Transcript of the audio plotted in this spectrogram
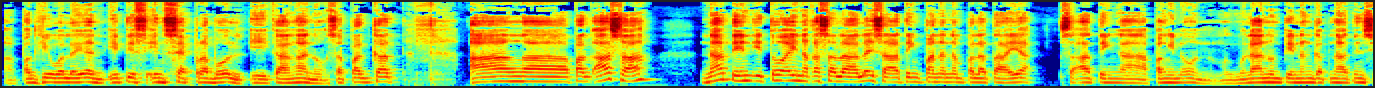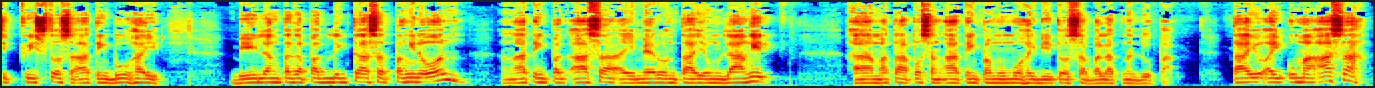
paghiwalayan. It is inseparable, ika nga, no? Sapagkat ang ah, pag-asa natin, ito ay nakasalalay sa ating pananampalataya sa ating ah, Panginoon. Magmula nung tinanggap natin si Kristo sa ating buhay bilang tagapagligtas at Panginoon, ang ating pag-asa ay meron tayong langit ah, matapos ang ating pamumuhay dito sa balat ng lupa. Tayo ay umaasa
